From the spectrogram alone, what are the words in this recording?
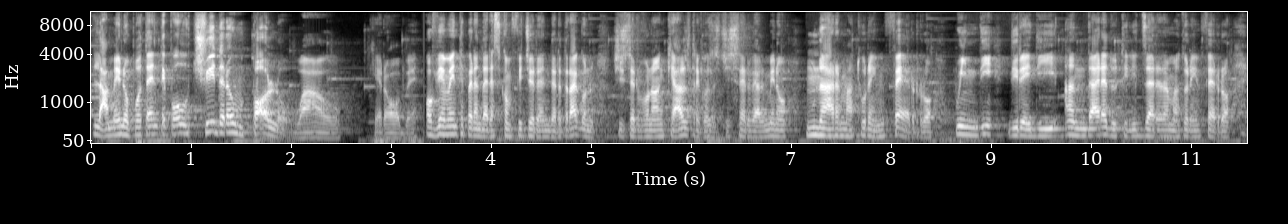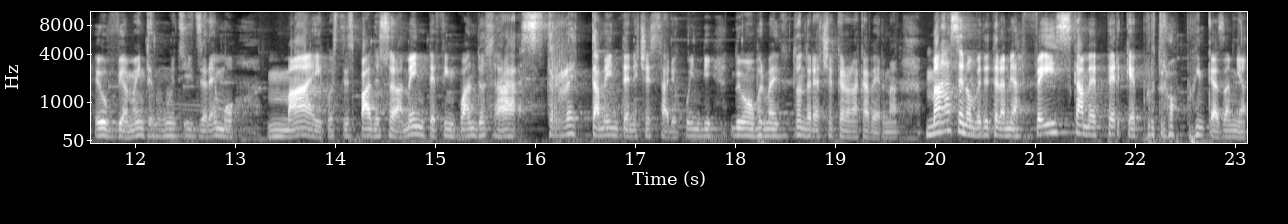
la meno potente può uccidere un pollo, wow. Che robe. Ovviamente per andare a sconfiggere Ender Dragon ci servono anche altre cose Ci serve almeno un'armatura in ferro. Quindi direi di andare ad utilizzare l'armatura in ferro. E ovviamente non utilizzeremo mai queste spade solamente fin quando sarà strettamente necessario. Quindi dobbiamo prima di tutto andare a cercare una caverna. Ma se non vedete la mia facecam è perché purtroppo in casa mia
